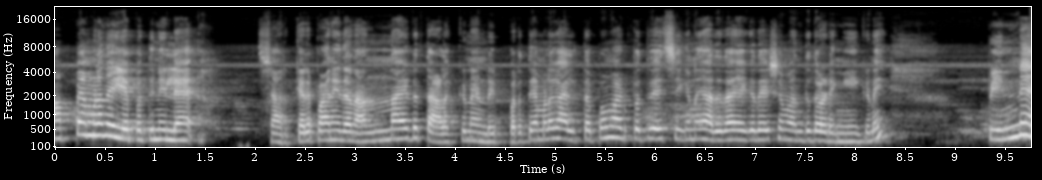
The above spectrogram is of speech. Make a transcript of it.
അപ്പം നമ്മൾ നെയ്യപ്പത്തിനില്ലേ? ശർക്കര പാനി ഇതാ നന്നായിട്ട് തിളക്കണുണ്ട്. ഇപ്പുറത്തെ നമ്മൾ കലത്തപ്പം അടുപ്പത്ത് വെച്ചിരിക്കണേ. അത് ഏകദേശം വന്ന് തുടങ്ങിയിരിക്കണേ. പിന്നെ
